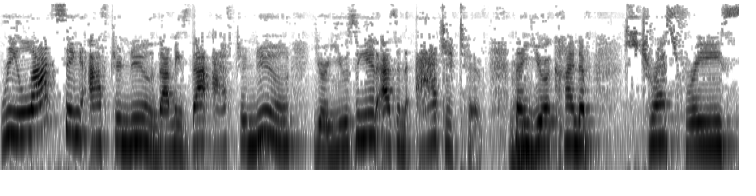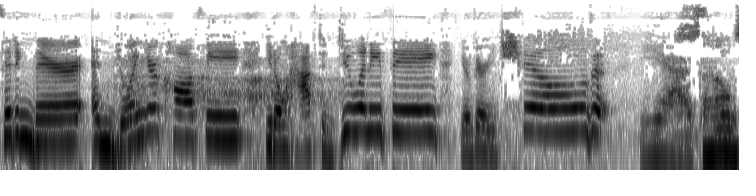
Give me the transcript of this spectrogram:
relaxing afternoon, that means that afternoon you're using it as an adjective. Then mm-hmm. you're kind of stress free, sitting there, enjoying your coffee. You don't have to do anything. You're very chilled. Yes. Sounds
